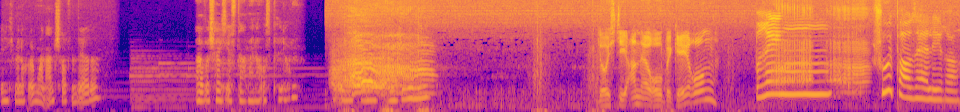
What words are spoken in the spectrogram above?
den ich mir noch irgendwann anschaffen werde. Aber wahrscheinlich erst nach meiner Ausbildung. Irgendwann im Juni. Durch die anaerobe Gärung Bring. Schulpause, Herr Lehrer.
